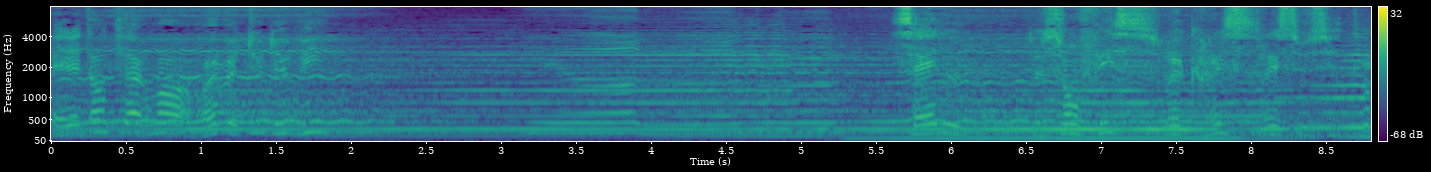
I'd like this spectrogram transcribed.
Elle est entièrement revêtue de vie. Celle de son Fils, le Christ ressuscité.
